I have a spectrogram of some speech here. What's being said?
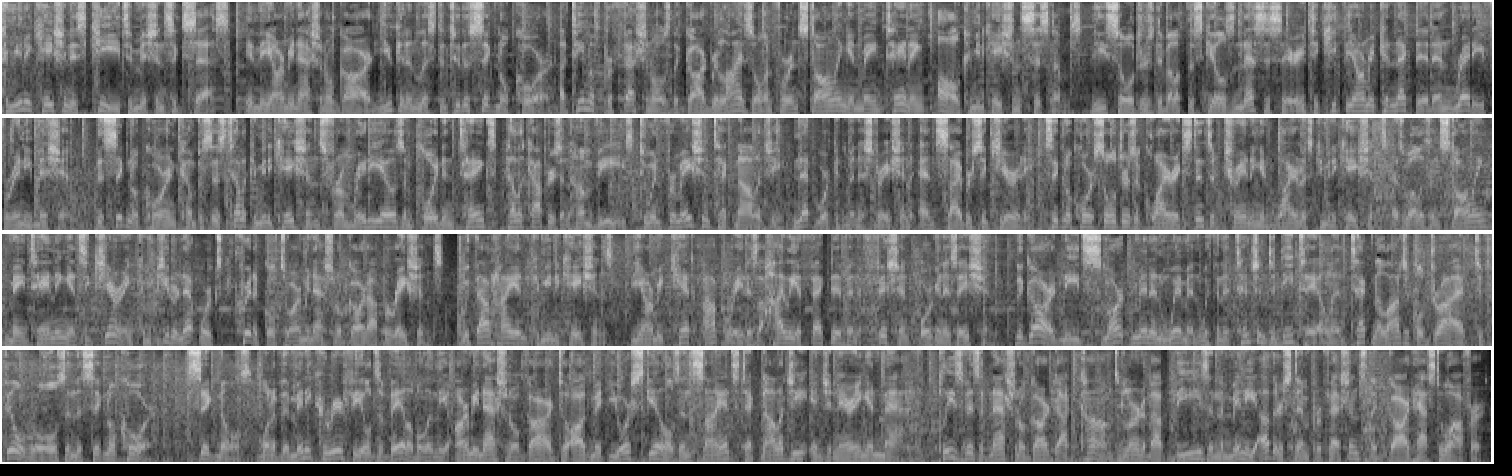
Communication is key to mission success. In the Army National Guard, you can enlist into the Signal Corps, a team of professionals the Guard relies on for installing and maintaining all communication systems. These soldiers develop the skills necessary to keep the Army connected and ready for any mission. The Signal Corps encompasses telecommunications from radios employed in tanks, helicopters, and Humvees to information technology, network administration, and cybersecurity. Signal Corps soldiers acquire extensive training in wireless communications, as well as installing, maintaining, and securing computer networks critical to Army National Guard operations. Without high-end communications, the Army can't operate as a highly effective and efficient organization. The Guard needs smart men and women with an attention to detail and technological drive to fill roles in the Signal Corps. Signals, one of the many career fields available in the Army National Guard to augment your skills in science, technology, engineering, and math. Please visit NationalGuard.com to learn about these and the many other STEM professions the Guard has to offer.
